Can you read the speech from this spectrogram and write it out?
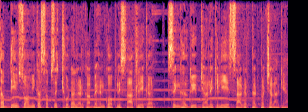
तब देव स्वामी का सबसे छोटा लड़का बहन को अपने साथ लेकर सिंघल द्वीप जाने के लिए सागर तट पर चला गया।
